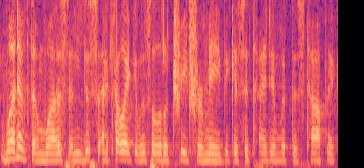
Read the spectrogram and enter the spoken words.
one of them was, and this I felt like it was a little treat for me because it tied in with this topic.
